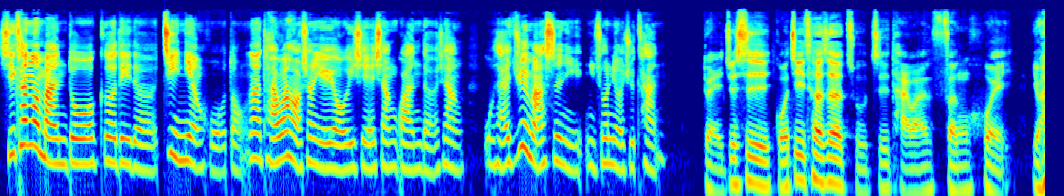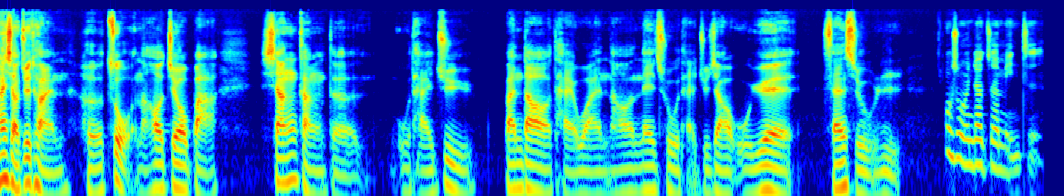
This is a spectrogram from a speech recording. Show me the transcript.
其实看到蛮多各地的纪念活动。那台湾好像也有一些相关的，像舞台剧嘛，是你你说你有去看？对，就是国际特色组织台湾分会有和小剧团合作，然后就把香港的舞台剧。搬到台湾，然后那出舞台剧叫《五月三十五日》。为什么叫这个名字？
